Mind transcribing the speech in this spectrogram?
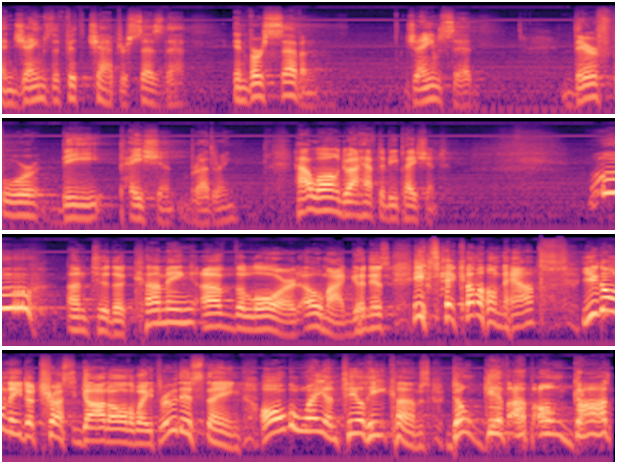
And James, the fifth chapter, says that. In verse 7, James said, Therefore be patient, brethren. How long do I have to be patient? Woo! Unto the coming of the Lord. Oh my goodness. He said, Come on now. You're going to need to trust God all the way through this thing, all the way until He comes. Don't give up on God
